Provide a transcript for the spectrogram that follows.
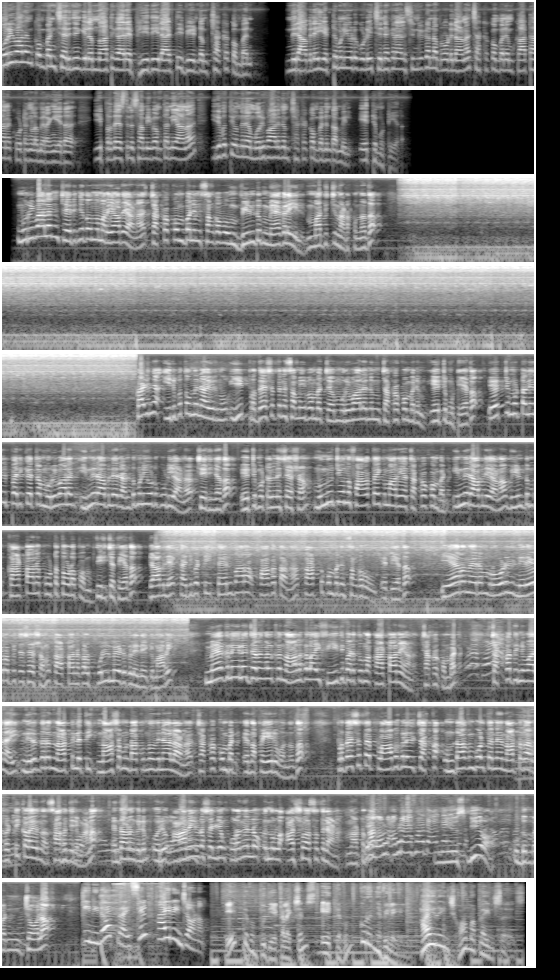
മുറിവാലൻ കൊമ്പൻ ചരിഞ്ഞെങ്കിലും നാട്ടുകാരെ ഭീതിയിലാഴ്ത്തി വീണ്ടും ചക്കക്കൊമ്പൻ. ഇന്ന് രാവിലെ എട്ട് മണിയോടുകൂടി ചിന്നക്കനാൽ സിംഗകണ്ഠം റോഡിലാണ് ചക്കക്കൊമ്പനും കാട്ടാനക്കൂട്ടങ്ങളും ഇറങ്ങിയത്. ഈ പ്രദേശത്തിന് സമീപം തന്നെയാണ് ഇരുപത്തിയൊന്നിന് മുറിവാലനും ചക്കക്കൊമ്പനും തമ്മിൽ ഏറ്റുമുട്ടിയത്. മുറിവാലൻ ചെരിഞ്ഞതൊന്നും അറിയാതെയാണ് ചക്കക്കൊമ്പനും സംഘവും വീണ്ടും മേഖലയിൽ മതിച്ചു നടക്കുന്നത്. കഴിഞ്ഞ ഇരുപത്തൊന്നിനായിരുന്നു ഈ പ്രദേശത്തിന് സമീപം വെച്ച് മുറിവാലനും ചക്കക്കൊമ്പനും ഏറ്റുമുട്ടിയത്. ഏറ്റുമുട്ടലിൽ പരിക്കേറ്റ മുറിവാലൻ ഇന്ന് രാവിലെ രണ്ടു മണിയോടുകൂടിയാണ് ചെരിഞ്ഞത്. ഏറ്റുമുട്ടലിന് ശേഷം മുന്നൂറ്റിയൊന്ന് ഭാഗത്തേക്ക് മാറിയ ചക്കക്കൊമ്പൻ ഇന്ന് രാവിലെയാണ് വീണ്ടും കാട്ടാനക്കൂട്ടത്തോടൊപ്പം തിരിച്ചെത്തിയത്. രാവിലെ കരിവെട്ടി തേൻപാറ ഭാഗത്താണ് കാട്ടുകൊമ്പനും സംഘവും എത്തിയത്. ഏറെ നേരം റോഡിൽ നിലയുറപ്പിച്ച ശേഷം കാട്ടാനകൾ പുൽമേടുകളിലേക്ക് മാറി. മേഖലയിലെ ജനങ്ങൾക്ക് നാളുകളായി ഭീതി പരത്തുന്ന കാട്ടാനയാണ് ചക്കക്കൊമ്പൻ ചക്ക തിന്നുവാനായി നിരന്തരം നാട്ടിലെത്തി നാശമുണ്ടാക്കുന്നതിനാലാണ് ചക്കക്കൊമ്പൻ എന്ന പേര് വന്നത്. പ്രദേശത്തെ പ്ലാവുകളിൽ ചക്ക ഉണ്ടാകുമ്പോൾ തന്നെ നാട്ടുകാർ വെട്ടിക്കളയുന്ന സാഹചര്യമാണ്. എന്താണെങ്കിലും ഒരു ആനയുടെ ശല്യം കുറഞ്ഞല്ലോ എന്നുള്ള ആശ്വാസത്തിലാണ് നാട്ടുകാർ. News bureau Udumbanchola. ഇനി ലോ പ്രൈസിൽ ഹൈ റേഞ്ച് ഓണം. ഏറ്റവും പുതിയ കളക്ഷൻസ് ഏറ്റവും കുറഞ്ഞ വിലയിൽ. High range home appliances.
